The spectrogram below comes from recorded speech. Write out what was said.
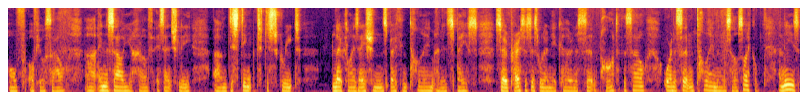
of, of your cell. Uh, in the cell you have essentially um, distinct, discrete localizations both in time and in space. So processes will only occur in a certain part of the cell or at a certain time in the cell cycle. And these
